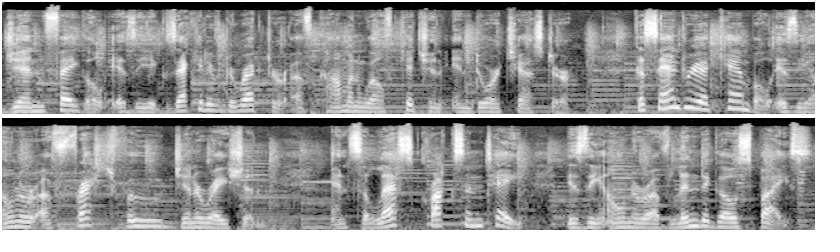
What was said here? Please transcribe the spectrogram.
Jen Faigel is the executive director of Commonwealth Kitchen in Dorchester. Cassandra Campbell is the owner of Fresh Food Generation. And Celeste Croxon Tate is the owner of Lindigo Spice.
